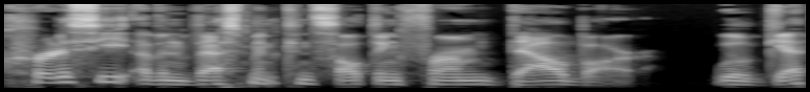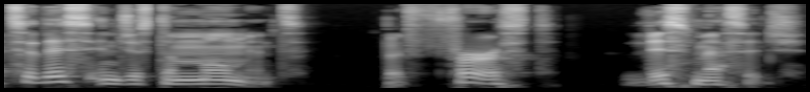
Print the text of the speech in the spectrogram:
courtesy of investment consulting firm Dalbar. We'll get to this in just a moment, but first, this message.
